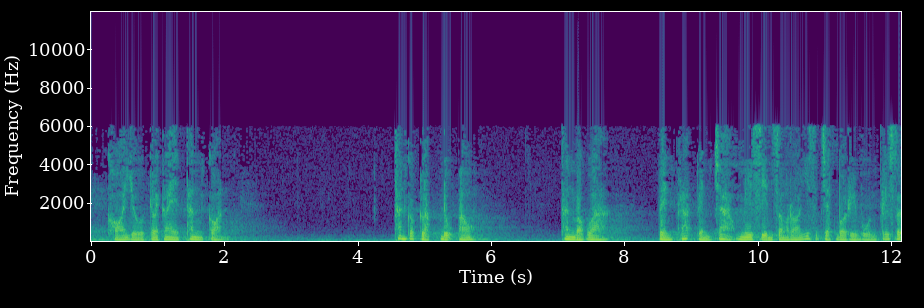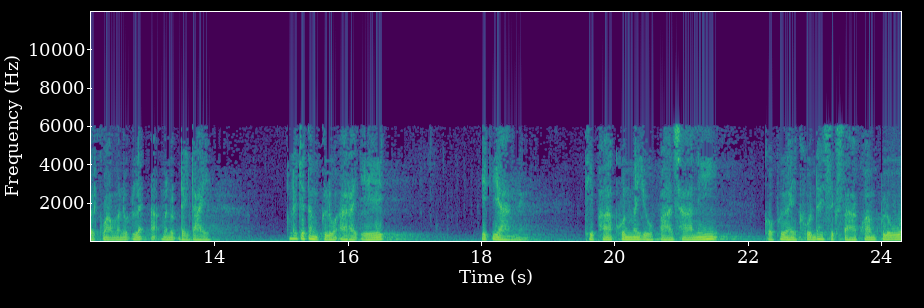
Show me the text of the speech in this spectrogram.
กขออยู่ใกล้ๆท่านก่อน ท่านก็กลับดุเอา ท่านบอกว่า เป็นพระเป็นเจ้ามีศีลสองรอยี่สิบเจ็ดบริบูรณ์ประเสริฐกว่ามนุษย์และอมนุษย์ใด ๆ แล้วจะต้องกลัวอะไรอีก อีกอย่างหนึ่ง ที่พาคุณมาอยู่ป่าช้านี้ ก็เพื่อให้คุณได้ศึกษาความกลัว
